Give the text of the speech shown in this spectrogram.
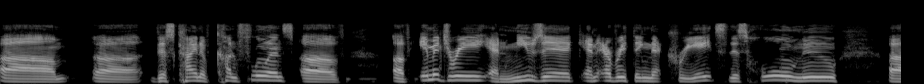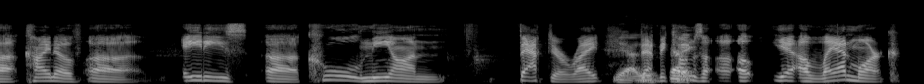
um, uh, this kind of confluence of of imagery and music and everything that creates this whole new uh, kind of 80s uh, uh, cool neon factor, right? Yeah, that becomes a, a, yeah a landmark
